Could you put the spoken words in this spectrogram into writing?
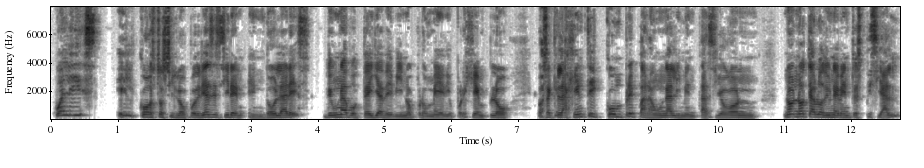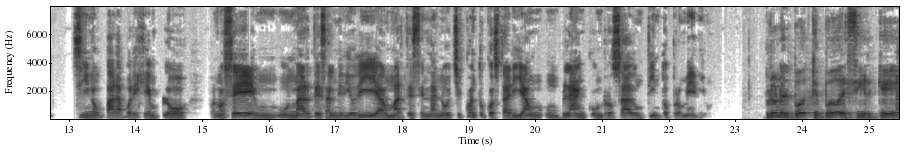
¿cuál es el costo, si lo podrías decir en, en dólares, de una botella de vino promedio? Por ejemplo, o sea, que la gente compre para una alimentación no, no te hablo de un evento especial, sino para, por ejemplo, no sé, un, martes al mediodía, un martes en la noche, ¿cuánto costaría un, blanco, un rosado, un tinto promedio? Bruno, te puedo decir que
